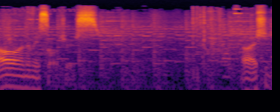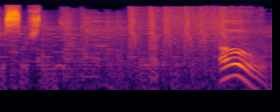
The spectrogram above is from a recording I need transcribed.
all enemy soldiers. Oh, I should just switch them. Oh. Oh!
